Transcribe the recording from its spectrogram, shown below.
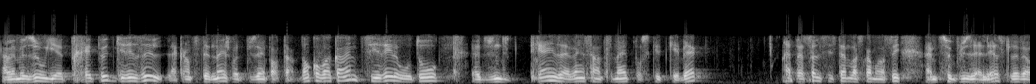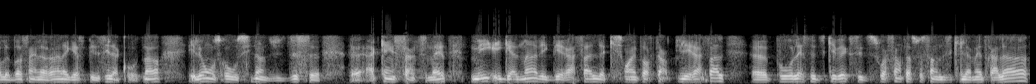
Dans la mesure où il y a très peu de grésil, la quantité de neige va être plus importante. Donc, on va quand même tirer autour euh, d'une 15 à 20 cm pour ce qui est de Québec. Après ça, le système va se ramasser un petit peu plus à l'est, là, vers le Bas-Saint-Laurent, la Gaspésie, la Côte-Nord. Et là, on sera aussi dans du 10 euh, à 15 cm, mais également avec des rafales qui sont importantes. Puis les rafales, euh, pour l'est du Québec, c'est du 60 à 70 km à l'heure.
